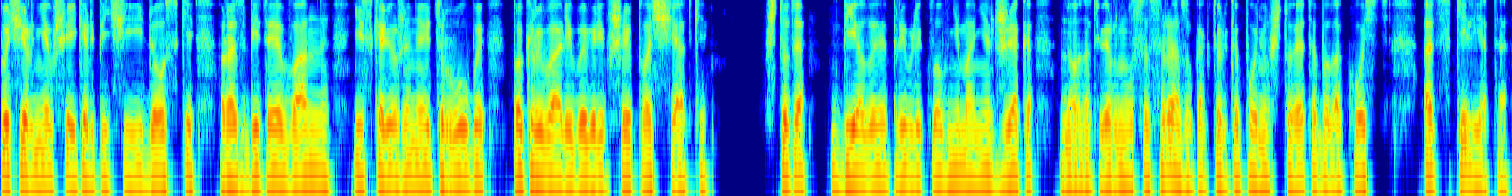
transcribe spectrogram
Почерневшие кирпичи и доски, разбитые ванны, искореженные трубы покрывали выгоревшие площадки. Что-то белое привлекло внимание Джека, но он отвернулся сразу, как только понял, что это была кость от скелета,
